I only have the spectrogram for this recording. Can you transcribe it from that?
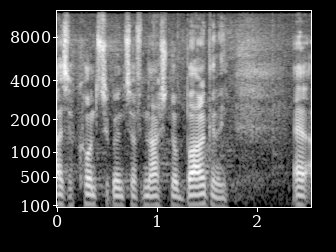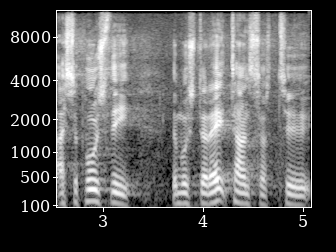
as a consequence of national bargaining. Uh, I suppose the, the most direct answer to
